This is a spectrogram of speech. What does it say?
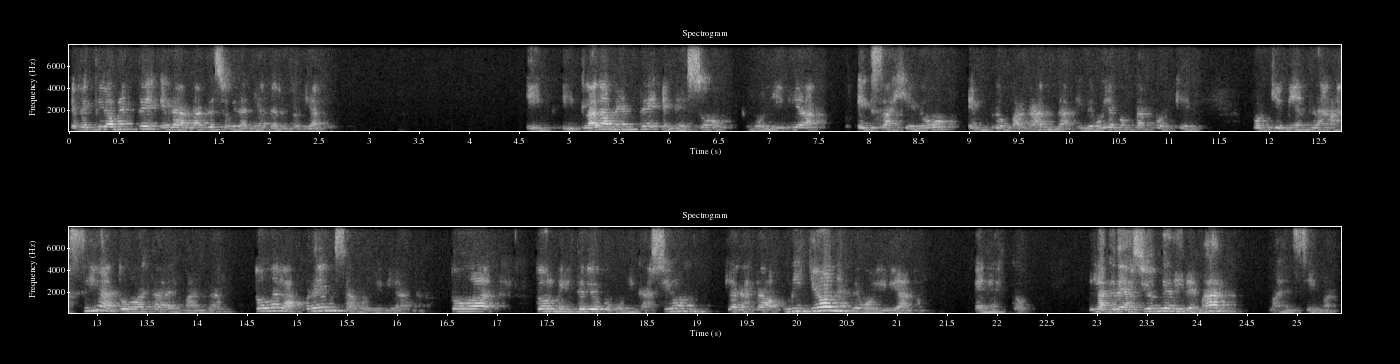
efectivamente era hablar de soberanía territorial. Y, y, claramente en eso Bolivia exageró en propaganda, y le voy a contar por qué porque mientras hacía toda esta demanda, toda la prensa boliviana, todo el Ministerio de Comunicación, que ha gastado millones de bolivianos en esto, la creación de Diremar, más encima,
